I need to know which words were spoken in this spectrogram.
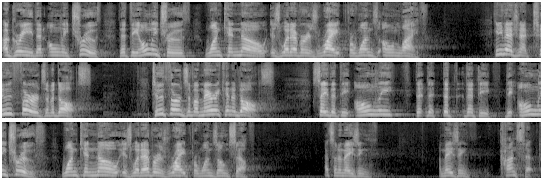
agree that only truth, that the only truth one can know is whatever is right for one's own life. Can you imagine that? Two thirds of adults Two thirds of American adults say that the only, that, that, that, that the, the only truth one can know is whatever is right for one's own self. That's an amazing, amazing concept,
